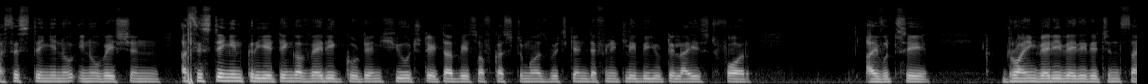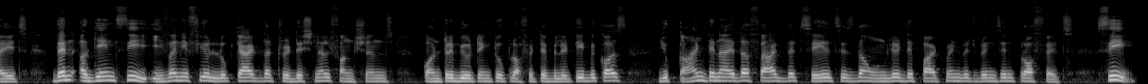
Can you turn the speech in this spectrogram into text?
assisting in innovation, assisting in creating a very good and huge database of customers which can definitely be utilized for, I would say, drawing very very rich insights. Then again see even if you look at the traditional functions contributing to profitability because you can't deny the fact that sales is the only department which brings in profits. See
